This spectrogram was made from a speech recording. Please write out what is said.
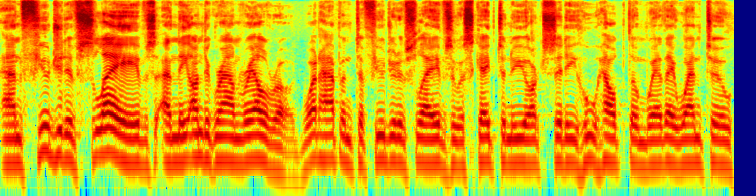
and fugitive slaves and the Underground Railroad. What happened to fugitive slaves who escaped to New York City, who helped them, where they went to.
